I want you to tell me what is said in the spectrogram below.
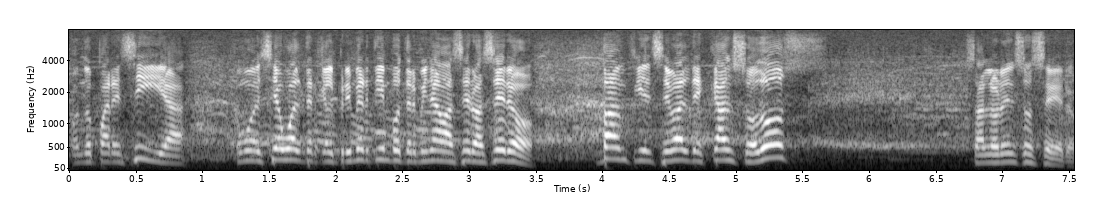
cuando parecía, como decía Walter, que el primer tiempo terminaba 0 a 0. Banfield se va al descanso 2, San Lorenzo 0.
